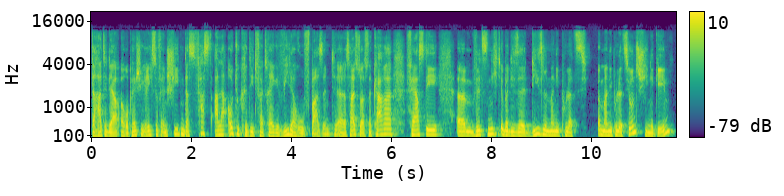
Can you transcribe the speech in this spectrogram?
Da hatte der Europäische Gerichtshof entschieden, dass fast alle Autokreditverträge widerrufbar sind. Äh, das heißt, du hast eine Karre, fährst die, ähm, willst nicht über diese Dieselmanipulationsschiene gehen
